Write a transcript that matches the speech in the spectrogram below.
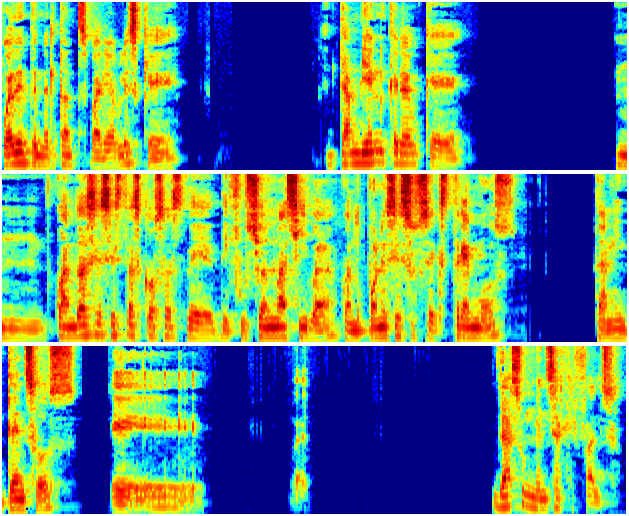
puede tener tantas variables que también creo que Mm, cuando haces estas cosas de difusión masiva, cuando pones esos extremos tan intensos, eh, das un mensaje falso,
